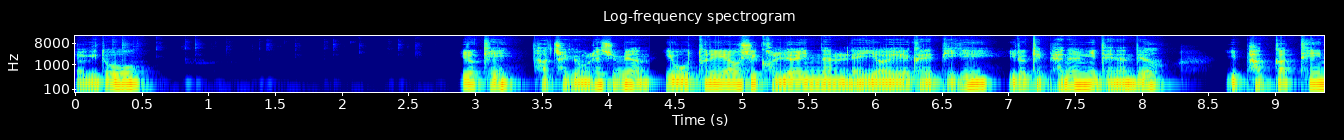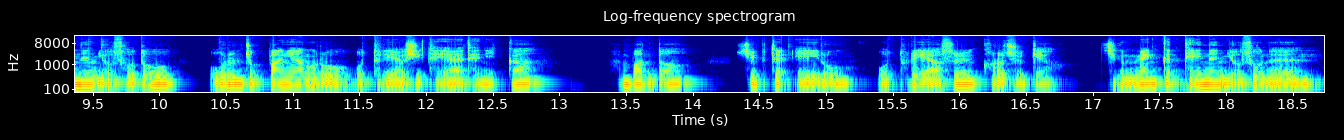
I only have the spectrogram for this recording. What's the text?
여기도 이렇게 다 적용을 해주면 이 오토 레이아웃이 걸려있는 레이어의 그래픽이 이렇게 변형이 되는데요. 이 바깥에 있는 요소도 오른쪽 방향으로 오토 레이아웃이 돼야 되니까 한 번 더 Shift A로 오토 레이아웃을 걸어줄게요. 지금 맨 끝에 있는 요소는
